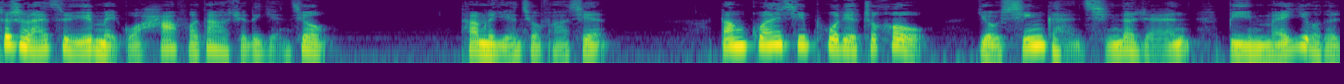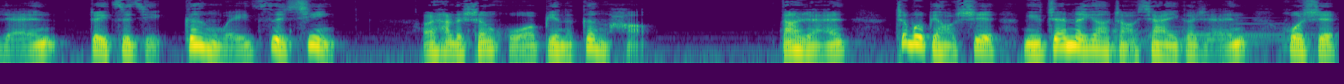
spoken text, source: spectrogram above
这是来自于美国哈佛大学的研究，他们的研究发现，当关系破裂之后，有新感情的人比没有的人对自己更为自信，而他的生活变得更好。当然，这不表示你真的要找下一个人，或是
